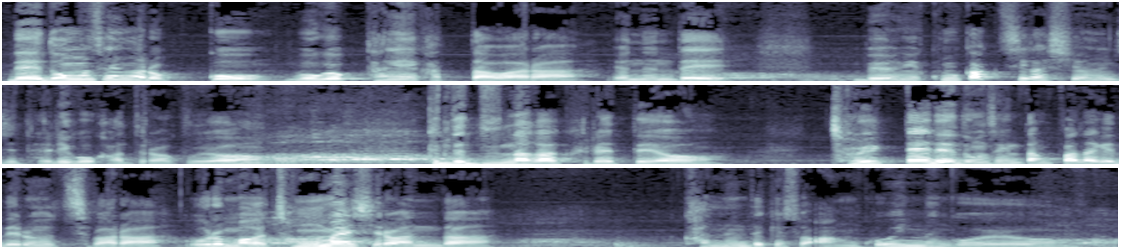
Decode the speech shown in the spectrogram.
내 동생을 업고 목욕탕에 갔다 와라 였는데 매형이 콩깍지가 씌었는지 데리고 가더라고요. 근데 누나가 그랬대요. 절대 내 동생 땅바닥에 내려놓지 마라. 우리 엄마가 정말 싫어한다. 갔는데 계속 안고 있는 거예요.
